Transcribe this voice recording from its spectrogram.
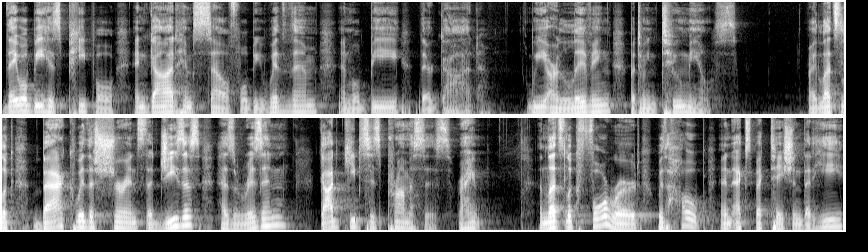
They will be his people, and God himself will be with them and will be their God. We are living between two meals. Right? Let's look back with assurance that Jesus has risen. God keeps his promises, right? And let's look forward with hope and expectation that he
